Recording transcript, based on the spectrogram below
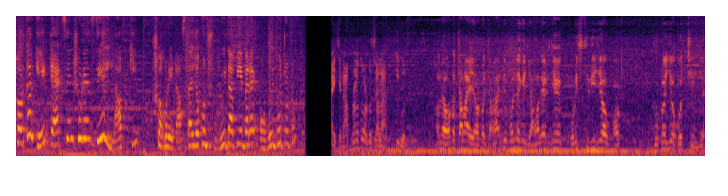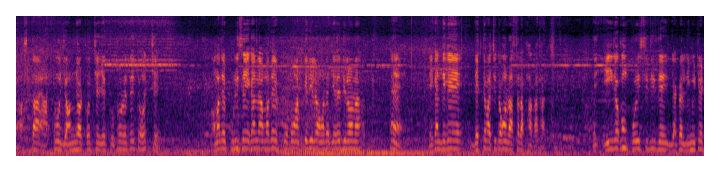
সরকারকে ট্যাক্স ইন্স্যুরেন্স দিয়ে লাভ কি? শহরের রাস্তায় যখন শুধুই দাপিয়ে বেড়ায় অবৈধ টোটো? চাইছেন আপনারা তো অটো চালান কি বলবেন? আমরা অটো চালাই অটো চালাইতে বলতে কি যে আমাদের যে পরিস্থিতি যে অ- টোটো যে হচ্ছে যে রাস্তা এত যানজট হচ্ছে যে টোটো রেতেই তো হচ্ছে আমাদের পুলিশে এখানে আমাদের টোটো আটকে দিল আমাদের যেতে দিল না হ্যাঁ এখান থেকে দেখতে পাচ্ছি তখন রাস্তাটা ফাঁকা থাকছে। এই রকম পরিস্থিতিতে একটা লিমিটেড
